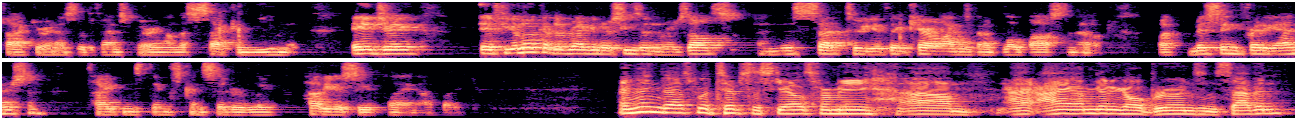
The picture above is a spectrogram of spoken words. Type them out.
factor in as the defense pairing on the second unit. AJ, if you look at the regular season results and this set to, you think Carolina's going to blow Boston out. But missing Freddie Andersen, tightens things considerably. How do you see it playing out, buddy? I think that's what tips the scales for me. Um, I, I, am going to go Bruins in seven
